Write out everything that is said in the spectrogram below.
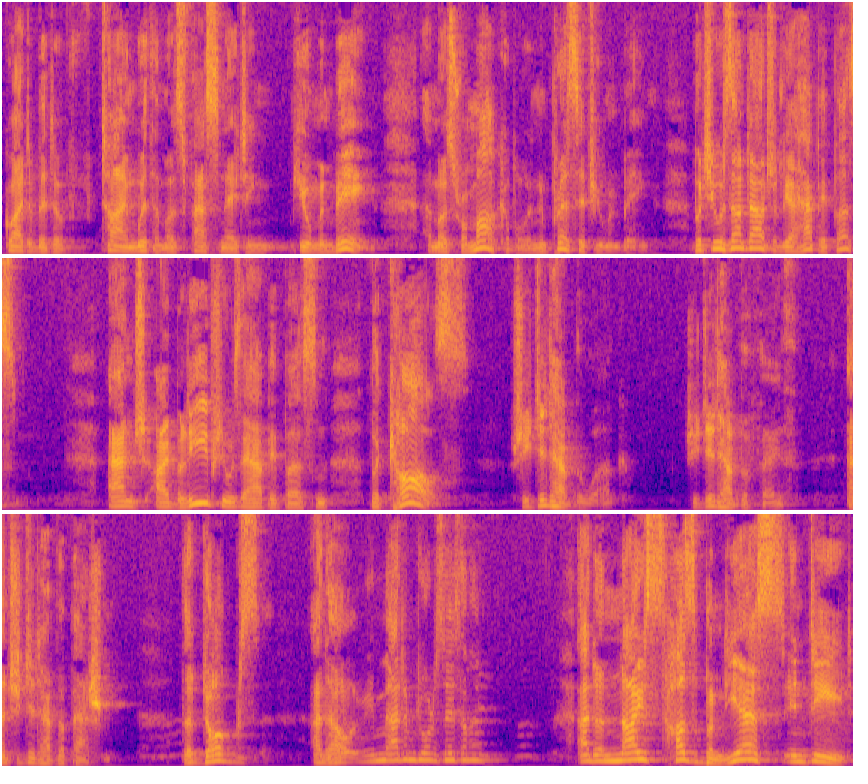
quite a bit of time with her, most fascinating human being, a most remarkable and impressive human being. But she was undoubtedly a happy person. And I believe she was a happy person because she did have the work, she did have the faith, and she did have the passion. The dogs and her, Madam, do you want to say something? And a nice husband, yes, indeed.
